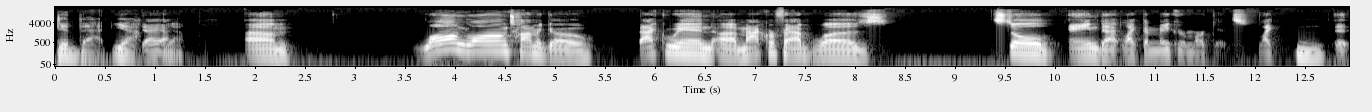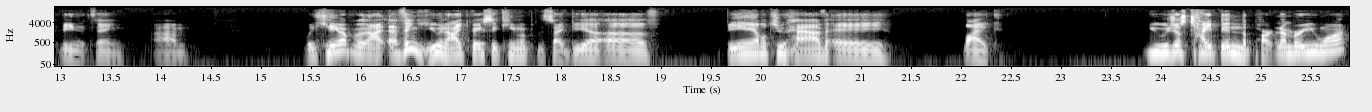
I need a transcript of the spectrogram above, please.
did that. Yeah, Yeah, yeah. Um, long, long time ago, back when uh, Macrofab was still aimed at like the maker markets, like Hmm. it being a thing. Um, we came up with, I, think you and I basically came up with this idea of being able to have a like you would just type in the part number you want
